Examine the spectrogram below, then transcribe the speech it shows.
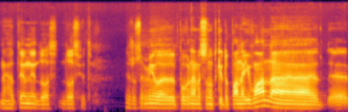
негативний досвід. Зрозуміло, повернемося знову таки до пана Івана. Е,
